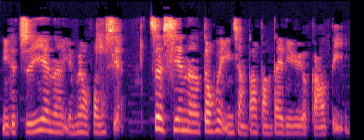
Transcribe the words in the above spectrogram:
你的职业呢有没有风险，这些呢都会影响到房贷利率的高低。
